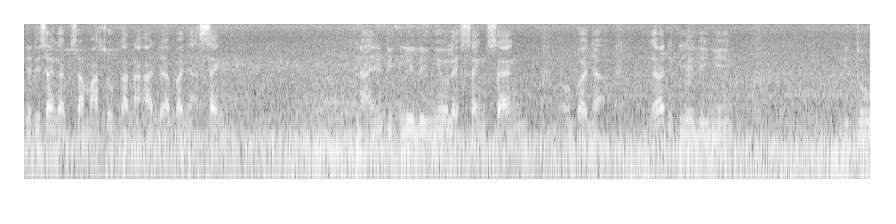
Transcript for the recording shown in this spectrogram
Jadi saya nggak bisa masuk karena ada banyak seng. Nah ini dikelilingi oleh seng-seng. Oh, banyak. Ya dikelilingi itu.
